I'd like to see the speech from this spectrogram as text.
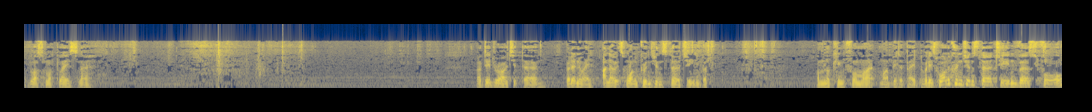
I've lost my place now. I did write it down. But anyway, I know it's 1 Corinthians 13, but I'm looking for my, my bit of paper. But it's 1 Corinthians 13, verse 4.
